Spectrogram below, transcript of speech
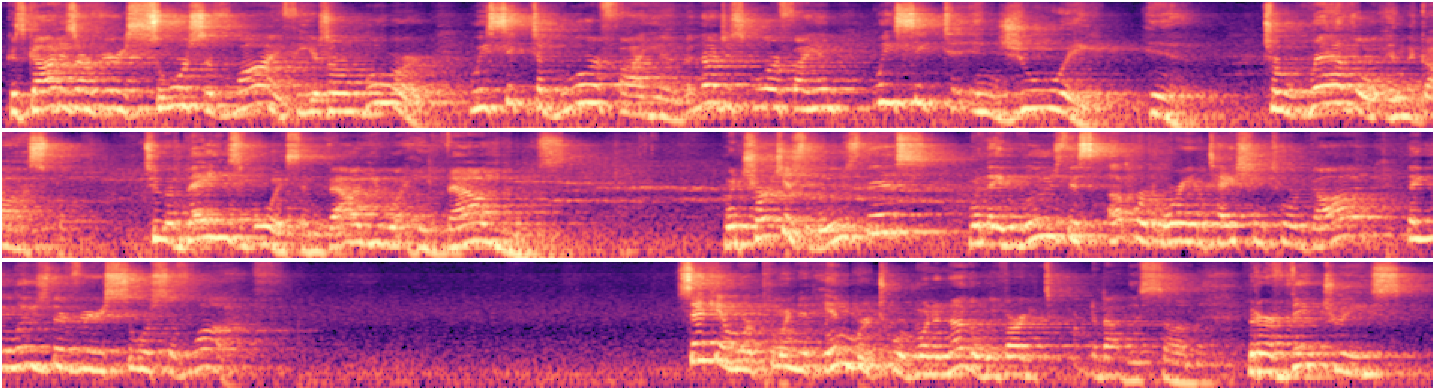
Because God is our very source of life. He is our Lord. We seek to glorify Him, but not just glorify Him, we seek to enjoy Him, to revel in the gospel, to obey His voice and value what He values. When churches lose this, when they lose this upward orientation toward God, they lose their very source of life. Second, we're pointed inward toward one another. We've already talked about this some. But our victories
